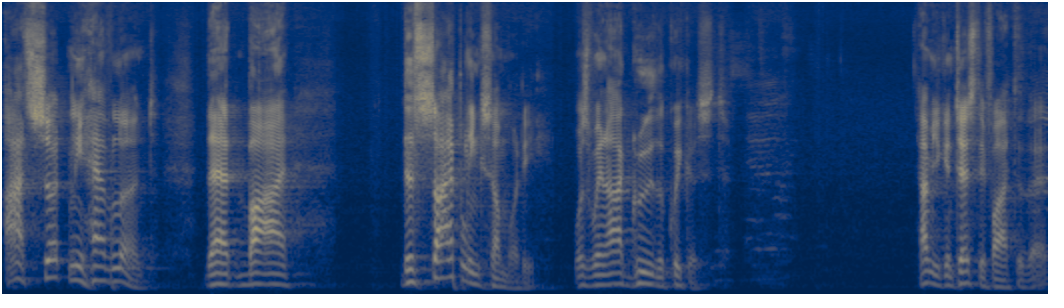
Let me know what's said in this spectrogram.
I certainly have learned that by discipling somebody was when I grew the quickest. How many you can testify to that?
